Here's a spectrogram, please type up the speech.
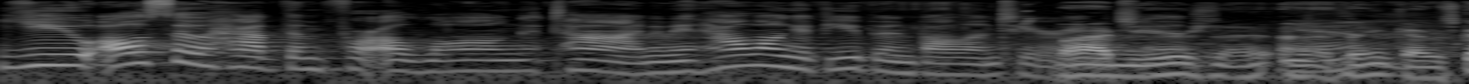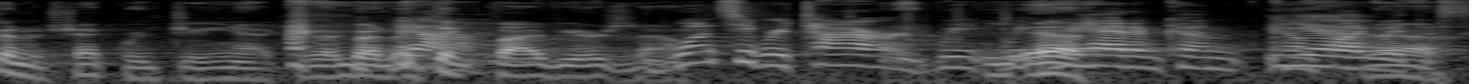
You also have them for a long time. I mean, how long have you been volunteering? Five Jim? years, I, I think. I was going to check with Jean actually, but I think five years now. Once he retired, we, we, Yeah. we had him come come Yeah. play with us.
